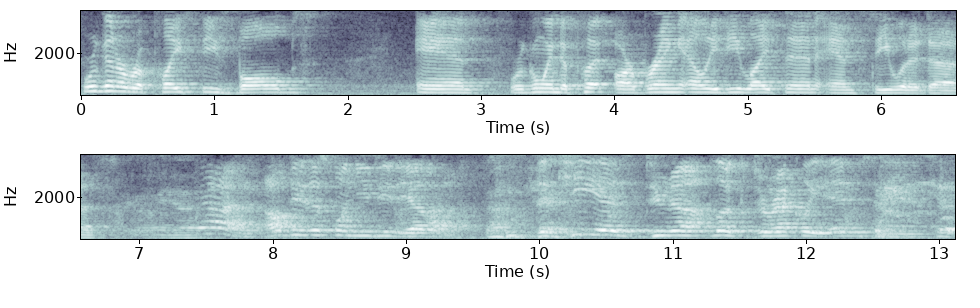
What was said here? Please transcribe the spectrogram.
We're going to replace these bulbs and we're going to put our Bring LED lights in and see what it does. Yeah, I'll do this one, you do the other one. Sounds good. The key is do not look directly into these because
